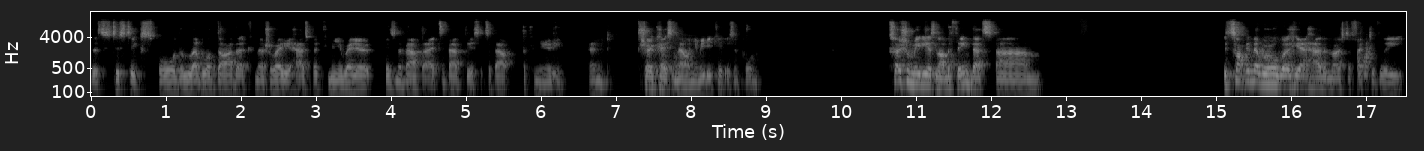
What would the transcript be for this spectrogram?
the statistics or the level of data that commercial radio has, but community radio isn't about that. It's about this. It's about the community. And showcasing that on your media kit is important. social media is another thing that's um, it's something that we're all working out how to most effectively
